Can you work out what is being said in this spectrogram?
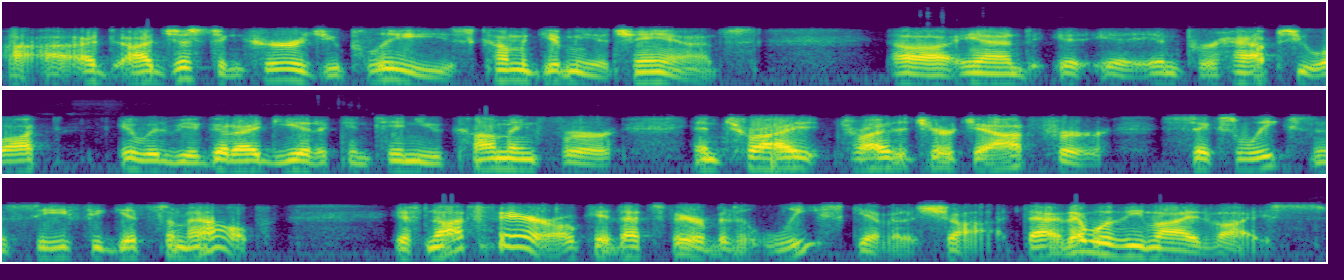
I, I, I just encourage you please come and give me a chance uh, and it, and perhaps you ought it would be a good idea to continue coming for and try try the church out for six weeks and see if you get some help. If not fair, okay, that's fair, but at least give it a shot. That that would be my advice.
